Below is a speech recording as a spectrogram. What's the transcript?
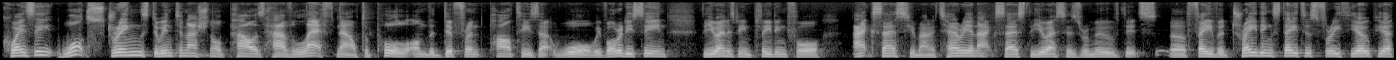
Kwesi, what strings do international powers have left now to pull on the different parties at war? We've already seen the UN has been pleading for access, humanitarian access. The US has removed its uh, favored trading status for Ethiopia.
